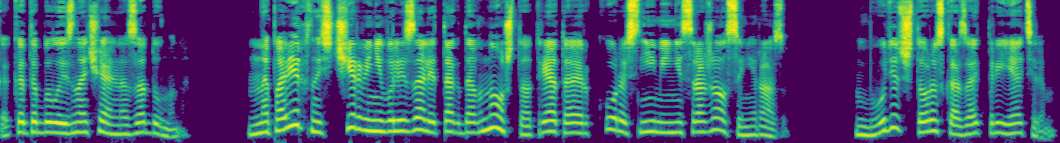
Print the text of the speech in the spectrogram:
как это было изначально задумано. На поверхность черви не вылезали так давно, что отряд Аэркора с ними не сражался ни разу. Будет что рассказать приятелям.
